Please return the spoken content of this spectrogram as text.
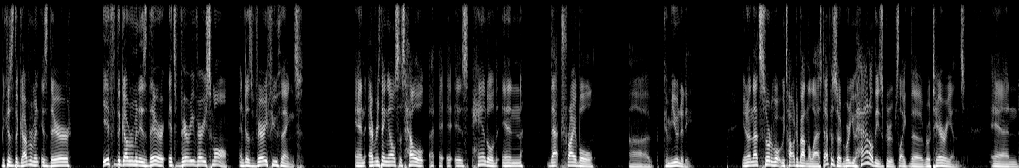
because the government is there. If the government is there, it's very, very small and does very few things, and everything else is held is handled in that tribal uh, community. You know, and that's sort of what we talked about in the last episode, where you had all these groups like the Rotarians and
